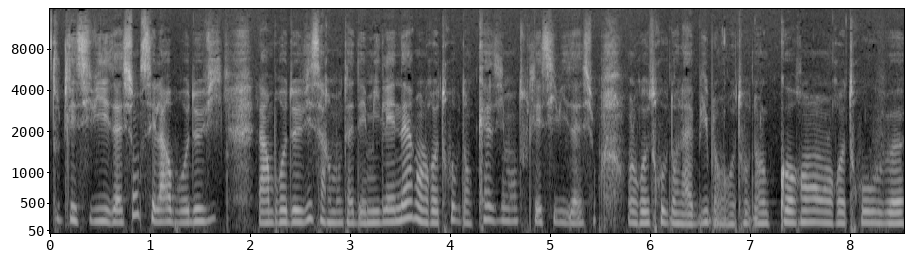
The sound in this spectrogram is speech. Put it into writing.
toutes les civilisations, c'est l'arbre de vie. L'arbre de vie, ça remonte à des millénaires, on le retrouve dans quasiment toutes les civilisations. On le retrouve dans la Bible, on le retrouve dans le Coran, on le retrouve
